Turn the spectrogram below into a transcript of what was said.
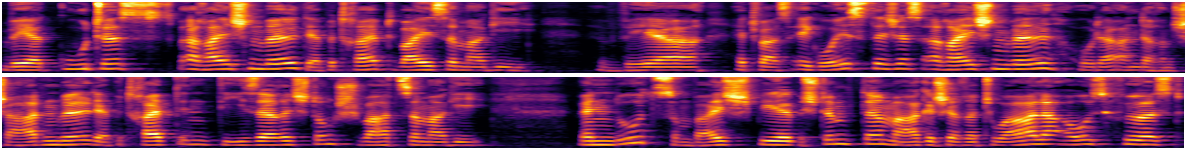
Wer Gutes erreichen will, der betreibt weiße Magie. Wer etwas Egoistisches erreichen will oder anderen schaden will, der betreibt in dieser Richtung schwarze Magie. Wenn du zum Beispiel bestimmte magische Rituale ausführst,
